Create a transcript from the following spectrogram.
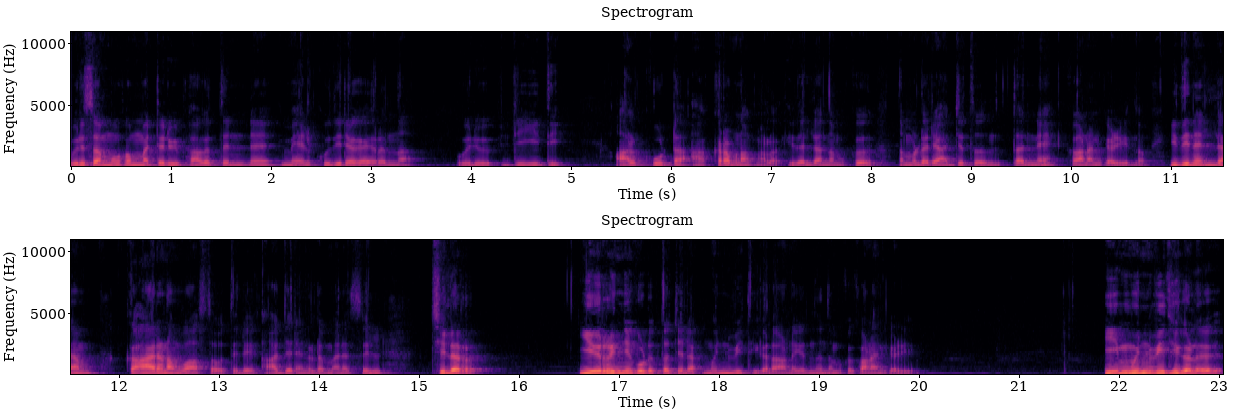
ഒരു സമൂഹം മറ്റൊരു വിഭാഗത്തിന്റെ മേൽ കുതിര കയറുന്ന ഒരു രീതി ആൾക്കൂട്ട ആക്രമണങ്ങൾ ഇതെല്ലാം നമുക്ക് നമ്മുടെ രാജ്യത്ത് തന്നെ കാണാൻ കഴിയുന്നു. ഇതിനെല്ലാം കാരണം വാസ്തവത്തിൽ ആ ജനങ്ങളുടെ മനസ്സിൽ ചിലർ എറിഞ്ഞു കൊടുത്ത ചില മുൻവിധികളാണ് എന്ന് നമുക്ക് കാണാൻ കഴിയും. ഈ മുൻവിധികൾ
